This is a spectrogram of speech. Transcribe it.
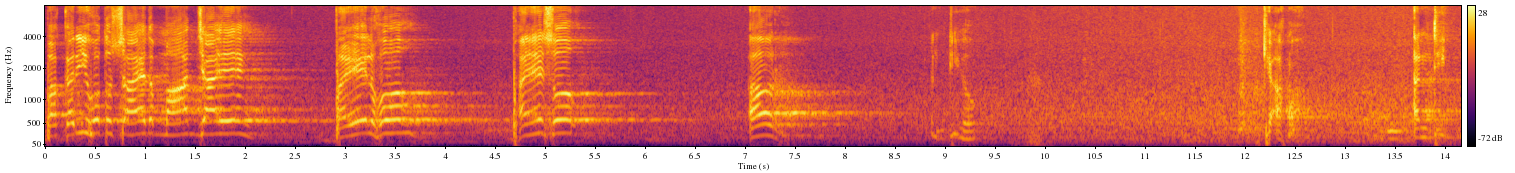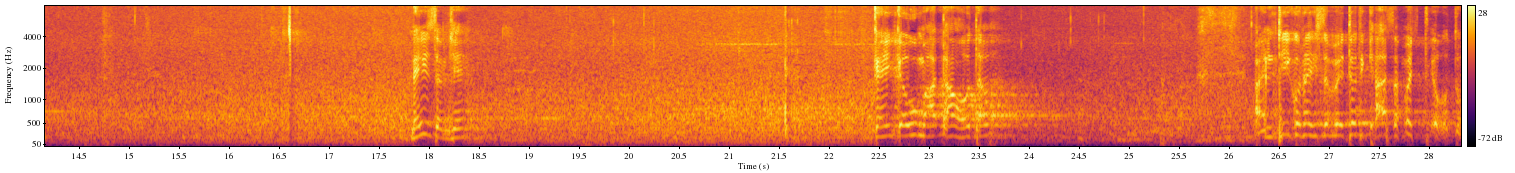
بکری ہو تو شاید مان جائے، بیل ہو، بھینس ہو۔ اور انٹی ہو۔ کیا ہو؟ انٹی۔ نہیں سمجھے؟ کہیں گو ماتا ہو تب؟ انٹی کو نہیں سمجھتے تو کیا سمجھتے ہو تم؟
